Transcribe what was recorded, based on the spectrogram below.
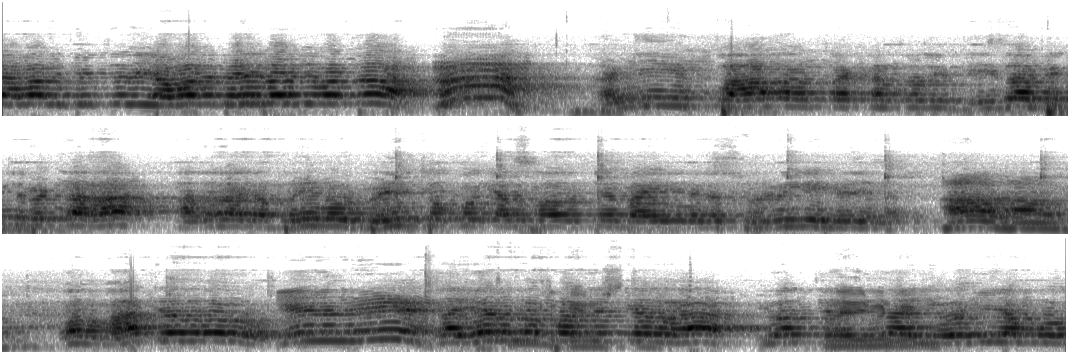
ಯಾವಾಗ ಬಿತ್ತಿದ ಯಾವಾಗ ಬೆಳೆ ಬೆಳೆದಿವತ್ತ ಹಾ. ಹಣಿ ಪಾದ ಅಂತಕ್ಕಂಥದ್ದು ಬೀಜ ಬಿತ್ತು ಬಿಟ್ಟಾರ ಅದ್ರಾಗ ಬರೀ ನಾವು ಬೆಳಿ ತಕ್ಕೋ ಕೆಲಸ ಆಗುತ್ತೆ ಬಾಯಿ ನಿನಗೆ ಸುರುವಿಗೆ ಹೇಳಿಲ್ಲ. ಹೌದು ಹೌದ್. ಒಂದು ಮಾತು ಹೇಳಿದ್ರು ಏನಂದ್ರಿ? ಏನಂದ್ರಪ್ಪ ಅಂತ ಕೇಳಿದ್ರ? ಇವತ್ತಿನ ಯೋಗಿ ಅಮ್ಮೋಗ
